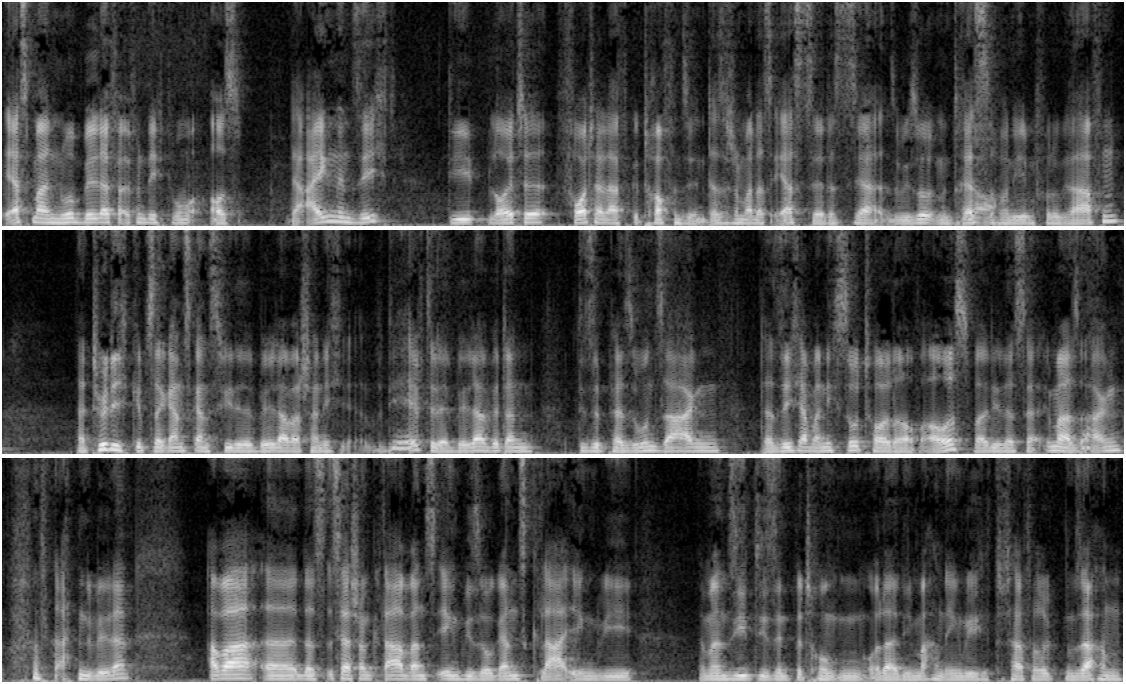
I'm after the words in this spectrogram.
erstmal nur Bilder veröffentlicht, wo aus der eigenen Sicht die Leute vorteilhaft getroffen sind. Das ist schon mal das Erste. Das ist ja sowieso im Interesse ja. von jedem Fotografen. Natürlich gibt es ja ganz, ganz viele Bilder, wahrscheinlich die Hälfte der Bilder wird dann diese Person sagen, da sehe ich aber nicht so toll drauf aus, weil die das ja immer sagen von allen Bildern. Aber äh, das ist ja schon klar, wann es irgendwie so ganz klar irgendwie, wenn man sieht, die sind betrunken oder die machen irgendwie total verrückten Sachen,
